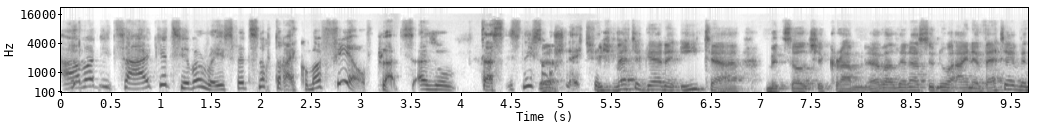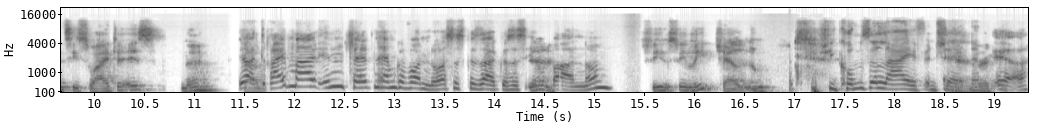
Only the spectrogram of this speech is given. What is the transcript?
aber die zahlt jetzt hier bei RaceBets noch 3,4 auf Platz. Also das ist nicht so Ja. schlecht. Ich wette gerne ITA mit solchen Kram, ne? weil dann hast du nur eine Wette, wenn sie zweite ist. Ne? Ja, dreimal in Cheltenham gewonnen. Du hast es gesagt, das ist ihre Ja. Bahn, ne? sie, sie liebt Cheltenham. She comes alive in Cheltenham. wirklich. Ja.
